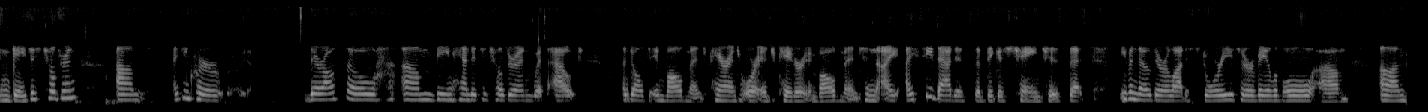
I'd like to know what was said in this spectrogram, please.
engages children, um, I think we're they're also um, being handed to children without adult involvement, parent or educator involvement. And I, I see that as the biggest change is that even though there are a lot of stories that are available um, on,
